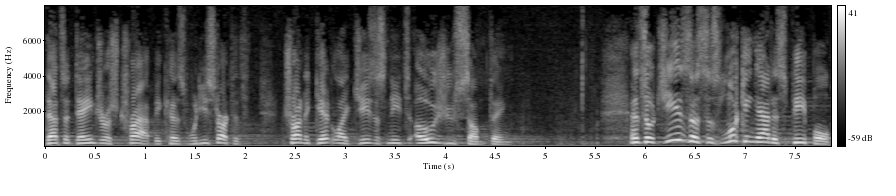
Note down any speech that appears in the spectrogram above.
that's a dangerous trap because when you start to trying to get like Jesus needs owes you something. And so Jesus is looking at his people.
